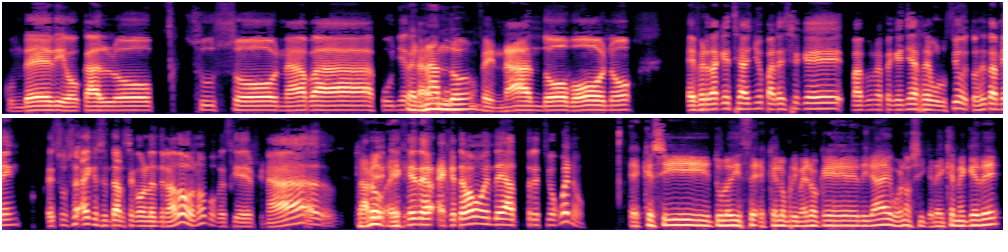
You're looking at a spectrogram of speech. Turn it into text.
Cundé, Diego Carlos, Suso, Nava, Cuña, Fernando. Fernando, Bono. Es verdad que este año parece que va a haber una pequeña revolución. Entonces también eso hay que sentarse con el entrenador, ¿no? Porque si al final. Claro, es, que, te, es que te vamos a vender a tres tíos buenos. Es que si tú le dices, es que lo primero que dirá es, bueno, si queréis que me quede,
